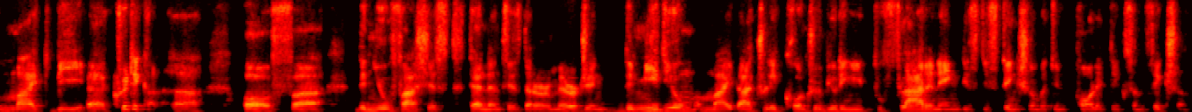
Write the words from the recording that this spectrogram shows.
might be uh, critical uh, of uh, the new fascist tendencies that are emerging, the medium might actually contributing to flattening this distinction between politics and fiction.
